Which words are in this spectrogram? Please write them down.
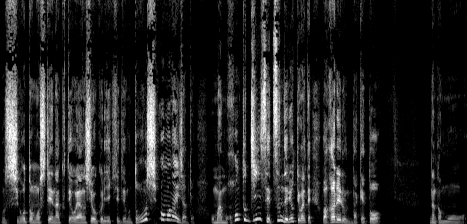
もう仕事もしてなくて親の仕送りできてて、もうどうしようもないじゃんって。お前もうほんと人生積んでるよって言われて別れるんだけど、なんかもう、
